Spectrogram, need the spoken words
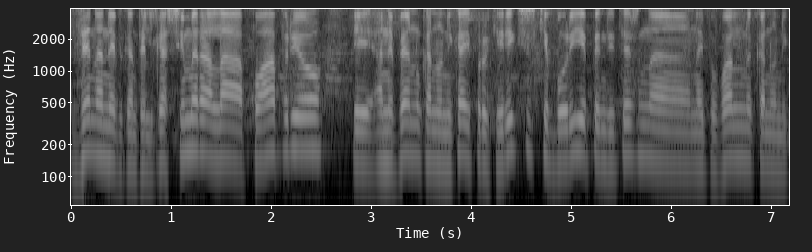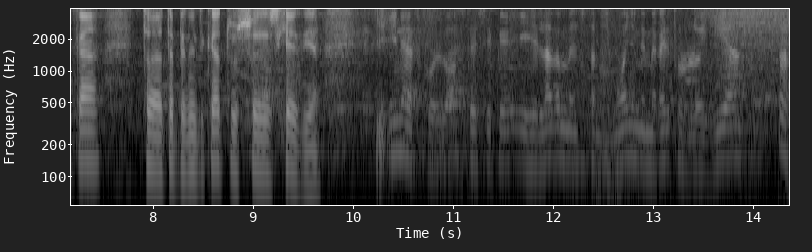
Δεν ανέβηκαν τελικά σήμερα, αλλά από αύριο ε, ανεβαίνουν κανονικά οι προκηρύξεις και μπορεί οι επενδυτές να, να υποβάλουν κανονικά τα, τα επενδυτικά τους ε, σχέδια. Είναι εύκολο αυτές, η Ελλάδα με τα μνημόνια, με μεγάλη φορολογία, τα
